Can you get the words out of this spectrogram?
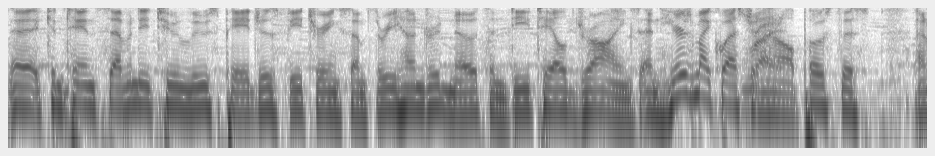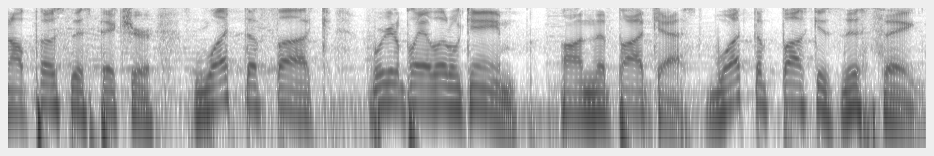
It contains 72 loose pages featuring some 300 notes and detailed drawings. And here's my question, Right. and I'll post this. And I'll post this picture. What the fuck? We're gonna play a little game on the podcast. What the fuck is this thing?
